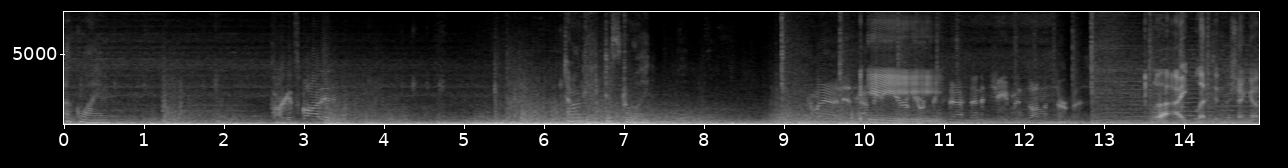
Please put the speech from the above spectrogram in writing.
Acquired. Target spotted. Target destroyed. Command is happy to hear of your success and achievements on the surface. Look at eight left in machine gun.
